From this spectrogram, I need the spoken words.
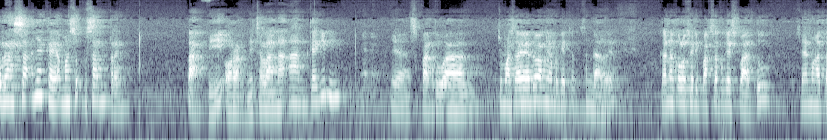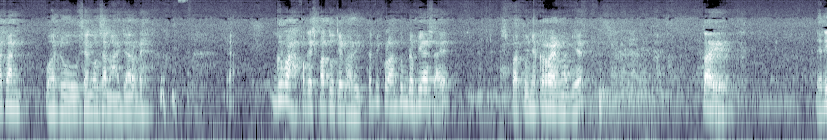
rasanya kayak masuk pesantren tapi orangnya celanaan kayak gini. Ya sepatuan. Cuma saya doang yang pakai sendal ya. Karena kalau saya dipaksa pakai sepatu saya mengatakan waduh saya nggak usah ngajar deh ya, gerah pakai sepatu tiap hari tapi kalau antum udah biasa ya sepatunya keren lagi ya Baik. jadi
